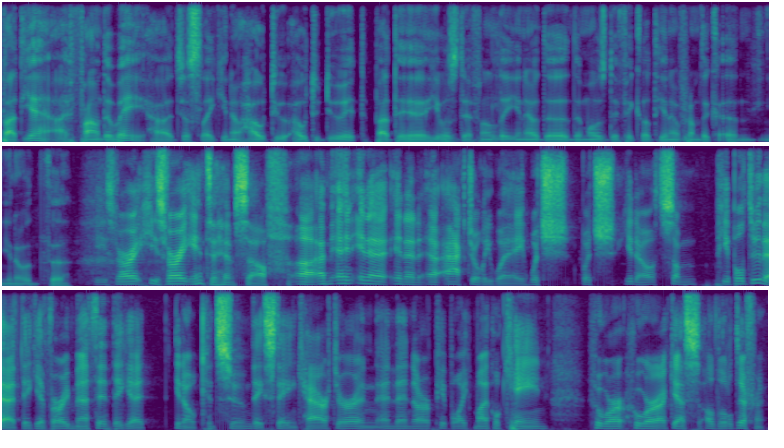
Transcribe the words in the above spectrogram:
but yeah, I found a way how just like you know how to how to do it. But uh, he was definitely you know the the most difficult. You know from the uh, you know the. He's very he's very into himself. Uh, I mean, in, in a in an actorly way, which which you know some people do that. They get very method. They get you know consumed. They stay in character, and and then there are people like Michael Caine, who are who are I guess a little different.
